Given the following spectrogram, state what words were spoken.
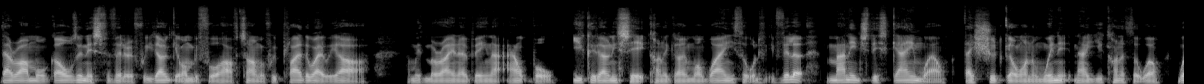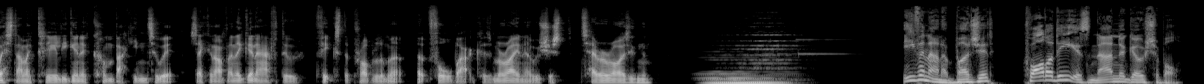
there are more goals in this for Villa. If we don't get one before half time, if we play the way we are, and with Moreno being that out ball, you could only see it kind of going one way. And you thought, well, if Villa manage this game well, they should go on and win it. Now you kind of thought, well, West Ham are clearly going to come back into it second half, and they're going to have to fix the problem at, at fullback because Moreno was just terrorising them. Even on a budget, quality is non-negotiable.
